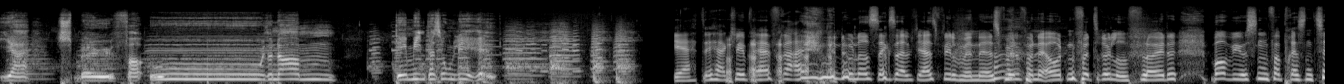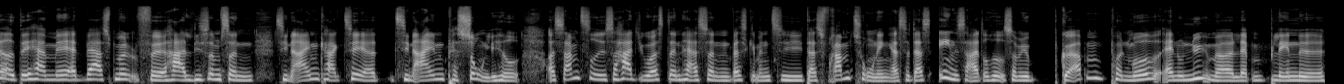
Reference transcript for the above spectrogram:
Jeg smølfer udenom. Det er min personlighed. Ja, det her klip er fra 1976-filmen uh, Smølferne og den fortryllede fløjte, hvor vi jo sådan får præsenteret det her med, at hver smølf uh, har ligesom sådan sin egen karakter, sin egen personlighed. Og samtidig så har de jo også den her sådan, hvad skal man sige, deres fremtoning, altså deres ensartethed, som jo gør dem på en måde anonyme og lade dem blende,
